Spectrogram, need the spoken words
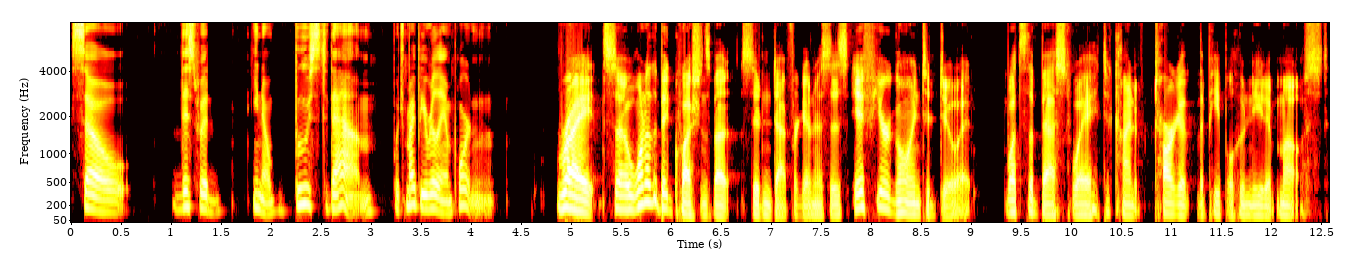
So this would, you know, boost them, which might be really important. Right. So one of the big questions about student debt forgiveness is if you're going to do it, what's the best way to kind of target the people who need it most?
